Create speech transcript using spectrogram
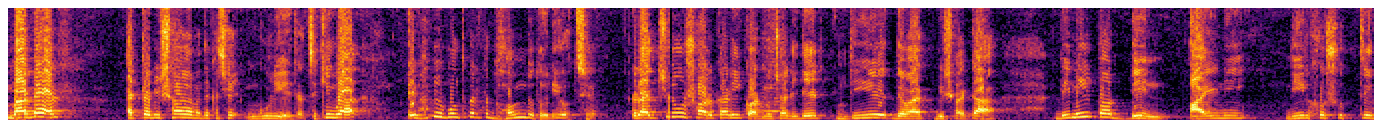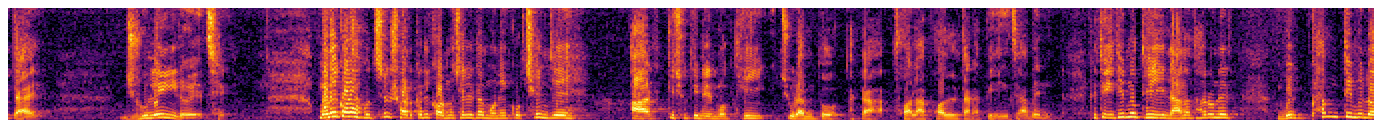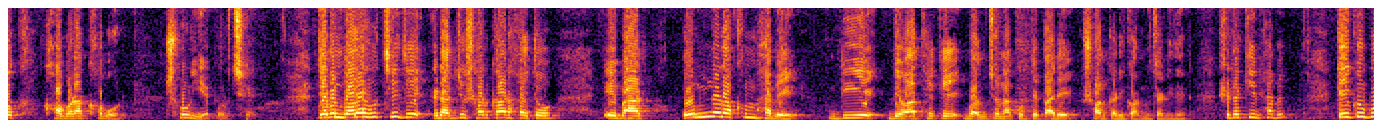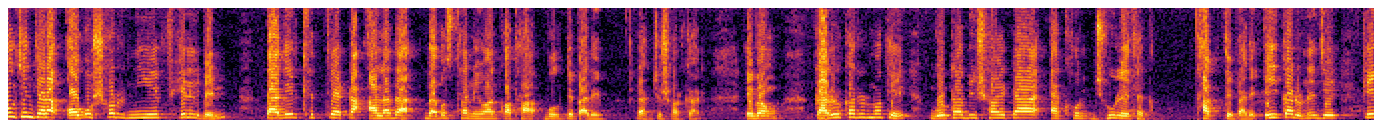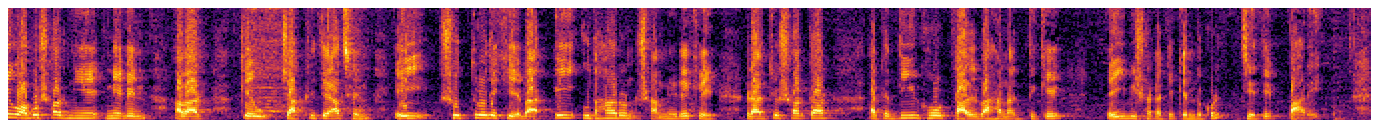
বারবার একটা বিষয় আমাদের কাছে গুলিয়ে যাচ্ছে, কিংবা এভাবে বলতে পারে একটা দ্বন্দ্ব তৈরি হচ্ছে। রাজ্য সরকারি কর্মচারীদের দিয়ে দেওয়ার বিষয়টা দিনের পর দিন আইনি দীর্ঘসূত্রিতায় ঝুলেই রয়েছে। মনে করা হচ্ছে সরকারি কর্মচারীরা মনে করছেন যে আর কিছুদিনের মধ্যেই চূড়ান্ত একটা ফলাফল তারা পেয়ে যাবেন। কিন্তু ইতিমধ্যেই নানা ধরনের বিভ্রান্তিমূলক খবরাখবর ছড়িয়ে পড়ছে। যেমন বলা হচ্ছে যে রাজ্য সরকার হয়তো এবার অন্যরকমভাবে দিয়ে দেওয়া থেকে বঞ্চনা করতে পারে সরকারি কর্মচারীদের। সেটা কীভাবে? কেউ কেউ বলছেন যারা অবসর নিয়ে ফেলবেন, তাদের ক্ষেত্রে একটা আলাদা ব্যবস্থা নেওয়ার কথা বলতে পারে রাজ্য সরকার। এবং কারোর কারোর মতে গোটা বিষয়টা এখন ঝুলে থাক- থাকতে পারে। এই কারণে যে কেউ অবসর নিয়ে নেবেন, আবার কেউ চাকরিতে আছেন, এই সূত্র দেখিয়ে বা এই উদাহরণ সামনে রেখে রাজ্য সরকার একটা দীর্ঘ টালবাহানার দিকে এই বিষয়টাকে কেন্দ্র করে যেতে পারে।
